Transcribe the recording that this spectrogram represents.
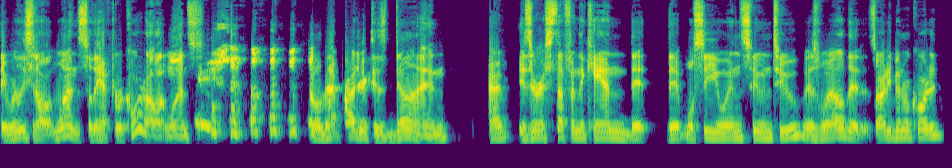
they release it all at once, so they have to record all at once. so that project is done. Is there a stuff in the can that that we'll see you in soon too, as well? That it's already been recorded.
